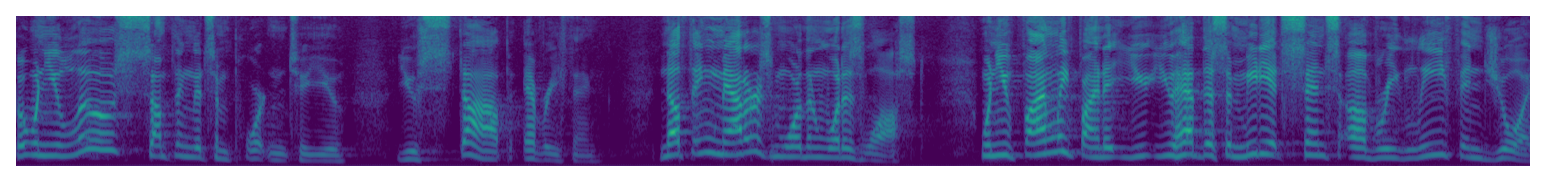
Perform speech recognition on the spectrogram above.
but when you lose something that's important to you, you stop everything. Nothing matters more than what is lost. When you finally find it, you, you have this immediate sense of relief and joy.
